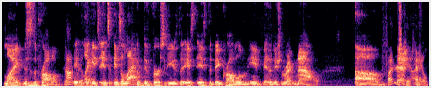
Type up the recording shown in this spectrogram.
like this is the problem. Not It- really. Like it's it's it's a lack of diversity is the is, is the big problem in fifth edition right now. Um, fighters can't I- heal.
